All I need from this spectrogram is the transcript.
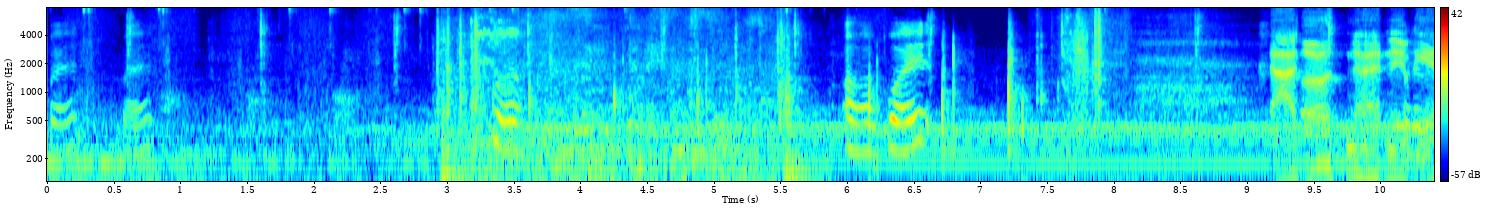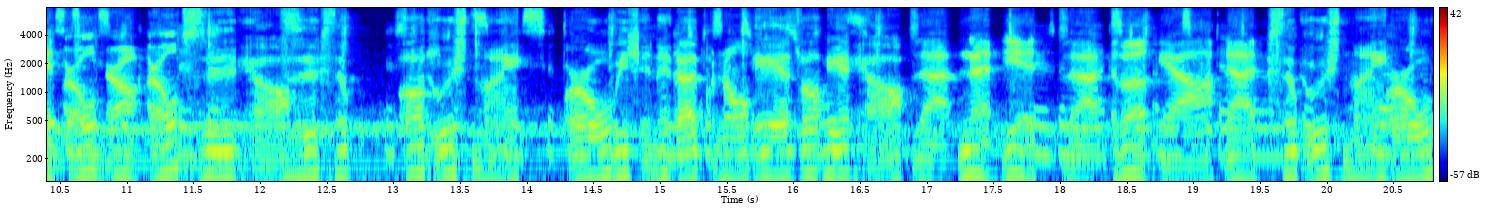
What? What? What? What? Uh, what? Nej, But vi if er this is bro, a bro, speaker, bro. there's all this night, or we should end up on all ears for it, y'all. That net it, that for y'all. That so this night, or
